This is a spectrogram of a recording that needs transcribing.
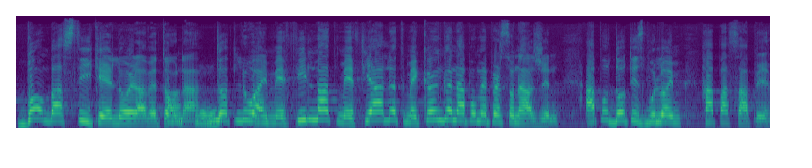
bombastike e lojrave tona. Do të luajmë me filmat, me fjalët, me këngën apo me personazhin? Apo do t'i zbulojmë hap pas hapi?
